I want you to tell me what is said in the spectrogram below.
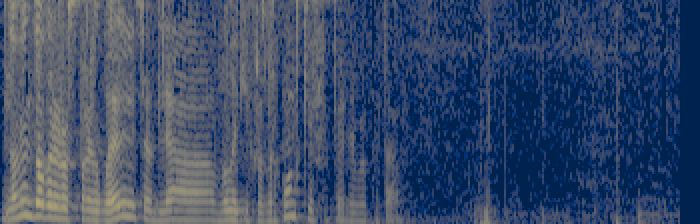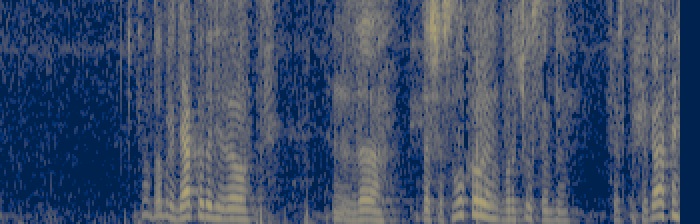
Ну він добре розпаралелюється для великих розрахунків, як ви питали. Все, добре, дякую тоді за, за те, що слухали. Вручу собі сертифікати.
